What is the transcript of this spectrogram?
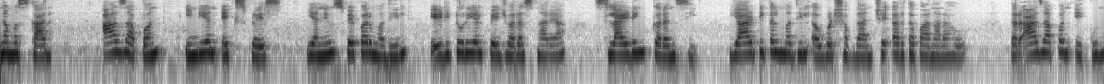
नमस्कार. आज आपण इंडियन एक्सप्रेस या न्यूजपेपरमधील एडिटोरियल पेजवर असणाऱ्या स्लायडिंग करन्सी या आर्टिकलमधील अवघड शब्दांचे अर्थ पाहणार आहोत. तर आज आपण एकूण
